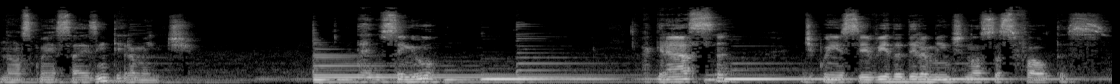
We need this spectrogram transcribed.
não as conheçais inteiramente. Dai-nos, Senhor, a graça de conhecer verdadeiramente nossas faltas.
